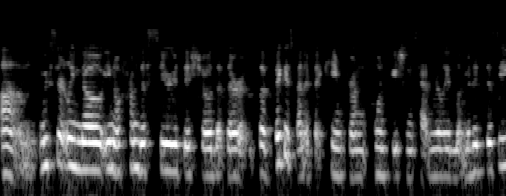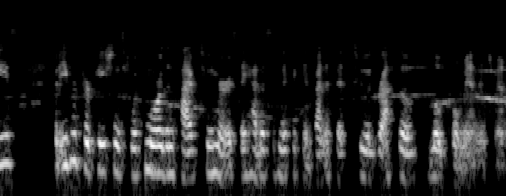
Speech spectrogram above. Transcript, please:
Um, we certainly know, you know, from this series, they showed that the biggest benefit came from when patients had really limited disease. But even for patients with more than five tumors, they had a significant benefit to aggressive local management.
